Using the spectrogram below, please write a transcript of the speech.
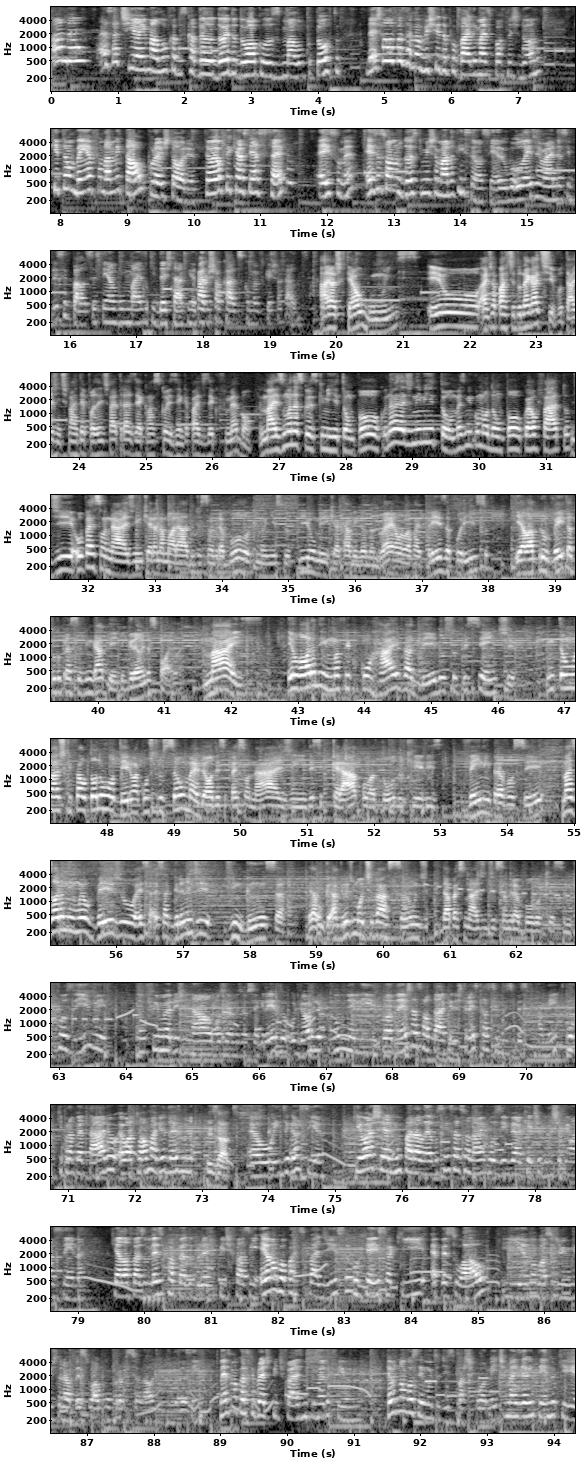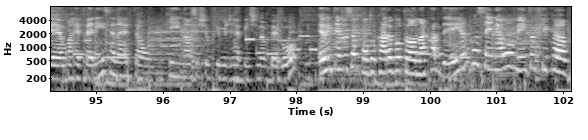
Ah não, essa tia aí maluca dos cabelos doidos, do óculos maluco torto, deixa ela fazer meu vestido pro baile mais importante do ano, que também é fundamental para a história. Então eu fiquei assim, é sério? É isso mesmo? Esses foram os dois que me chamaram a atenção, assim. O Lazy Rider, assim, principal. Vocês têm algum mais que destaquem para os chocados, como eu fiquei chocada? Ah, eu acho que tem alguns. Eu. A gente vai partir do negativo, tá, gente? Mas depois a gente vai trazer aqui umas coisinhas que é pra dizer que o filme é bom. Mas uma das coisas que me irritou um pouco, na verdade nem me irritou, mas me incomodou um pouco, é o fato de o personagem que era namorado de Sandra Bullock no início do filme, que acaba enganando ela, ela vai presa por isso, e ela aproveita tudo para se vingar dele. Grande spoiler. Mas eu hora nenhuma fico com raiva dele o suficiente então acho que faltou no roteiro uma construção melhor desse personagem, desse crápula todo que eles vendem para você, mas hora nenhuma eu vejo essa, essa grande vingança, a, a grande motivação de, da personagem de Sandra Bullock, assim. Inclusive, no filme original, Os Homens e o Segredo, o George Clooney ele planeja assaltar aqueles três cassinos especificamente porque o proprietário é o atual marido da ex-mulher. Exato. É o Andy Garcia. Que eu achei ali um paralelo sensacional, inclusive a Kate Blanchett tem uma cena que ela faz o mesmo papel do Brad Pitt, que fala assim: Eu não vou participar disso porque isso aqui é pessoal e eu não gosto de misturar o pessoal com o profissional, digamos assim. Mesma coisa que o Brad Pitt faz no primeiro filme. Eu não gostei muito disso particularmente, mas eu entendo que é uma referência, né? Então, quem não assistiu o filme de repente não pegou. Eu entendo seu ponto, o cara botou ela na cadeia, você em nenhum momento fica.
